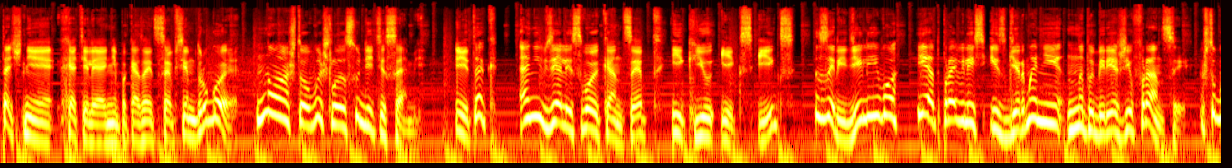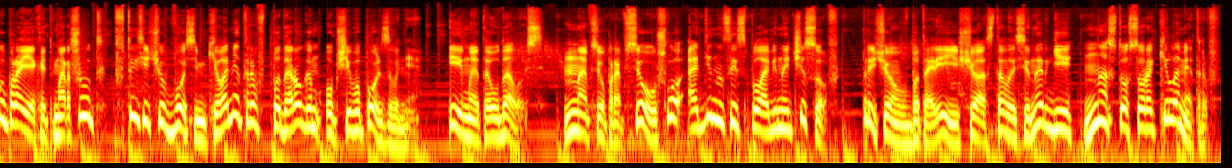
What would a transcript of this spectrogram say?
Точнее, хотели они показать совсем другое, но что вышло, судите сами — Итак, они взяли свой концепт EQXX, зарядили его и отправились из Германии на побережье Франции, чтобы проехать маршрут в 1008 километров по дорогам общего пользования. Им это удалось. На все про все ушло 11,5 часов, причем в батарее еще осталось энергии на 140 километров.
